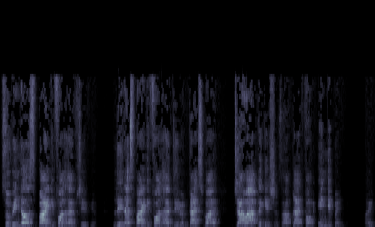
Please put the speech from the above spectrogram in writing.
So Windows by default have JVM. Linux by default have JVM. That's why Java applications are platform independent, right?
